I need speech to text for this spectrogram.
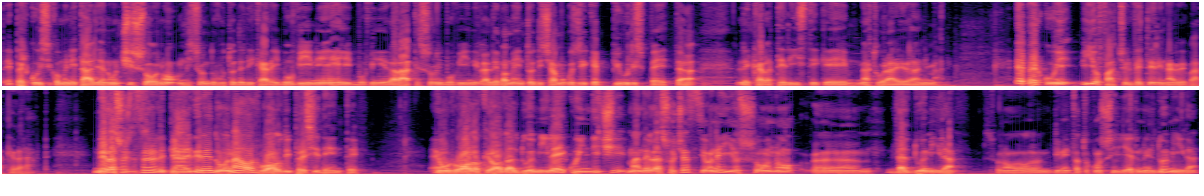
e per cui siccome in Italia non ci sono mi sono dovuto dedicare ai bovini e i bovini da latte sono i bovini, l'allevamento diciamo così che più rispetta le caratteristiche naturali dell'animale. E per cui io faccio il veterinario di vacche da latte. Nell'Associazione delle Piane di Redona ho il ruolo di presidente. È un ruolo che ho dal 2015, ma nell'associazione io sono eh, dal 2000, sono diventato consigliere nel 2000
